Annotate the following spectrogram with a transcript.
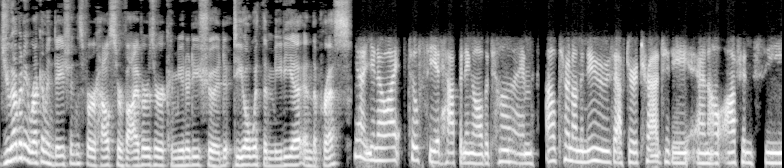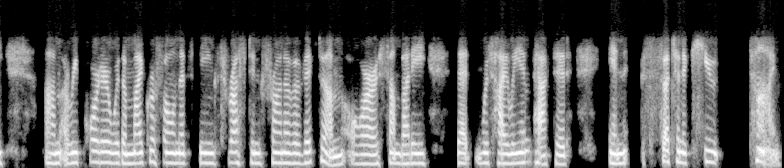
do you have any recommendations for how survivors or a community should deal with the media and the press? Yeah you know i still see it happening all the time. I'll turn on the news after a tragedy and i'll often see um, a reporter with a microphone that's being thrust in front of a victim or somebody that was highly impacted in such an acute time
